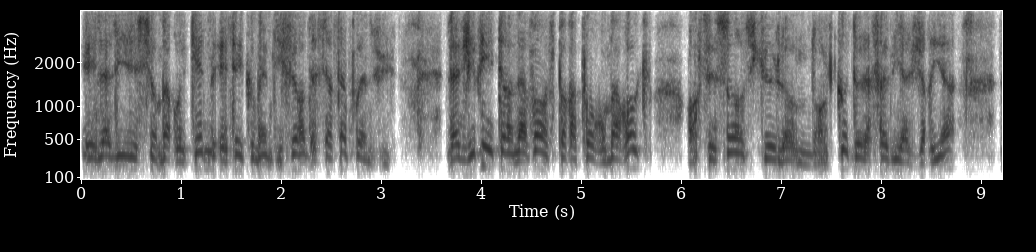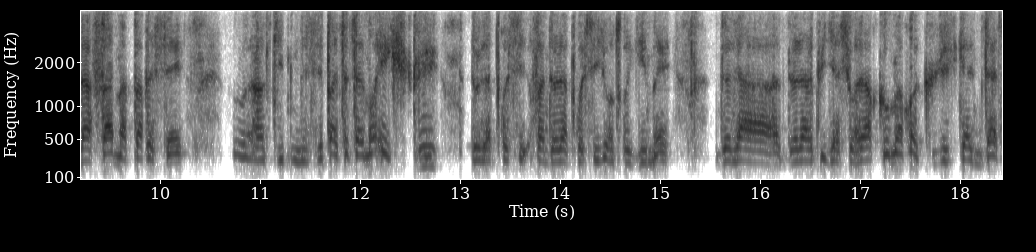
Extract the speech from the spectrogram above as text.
et la législation marocaine étaient quand même différentes à certains points de vue. L'Algérie était en avance par rapport au Maroc, en ce sens que dans le code de la famille algérien, la femme apparaissait n'était pas totalement exclue de la procédure, enfin de la procédure entre guillemets de la de la répudiation. Alors qu'au Maroc, jusqu'à une date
